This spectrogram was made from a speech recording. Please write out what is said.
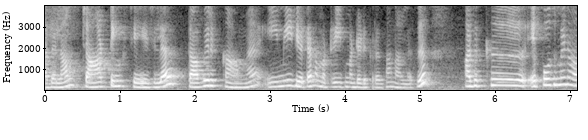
அதெல்லாம் ஸ்டார்டிங் ஸ்டேஜில் தவிர்க்காமல் இமீடியட்டாக நம்ம ட்ரீட்மெண்ட் எடுக்கிறது தான் நல்லது. அதுக்கு எப்போதுமே நம்ம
